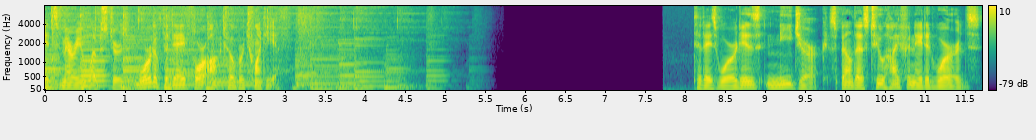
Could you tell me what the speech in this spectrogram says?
It's Merriam Webster's Word of the Day for October 20th. Today's word is knee jerk, spelled as two hyphenated words.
